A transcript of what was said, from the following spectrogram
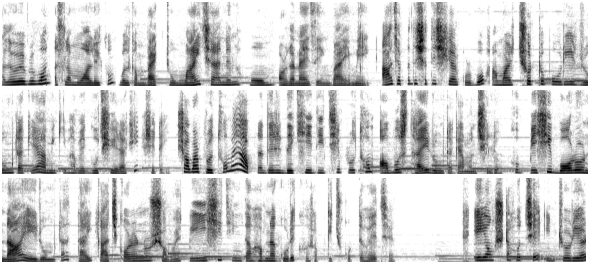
Hello everyone, Assalamu alaikum. Welcome back to my channel Home Organizing by Meg. আজ আপনাদের সাথে শেয়ার করব আমার ছোট্ট পরির রুমটাকে আমি কীভাবে গুছিয়ে রাখি সেটাই সবার প্রথমে আপনাদের দেখিয়ে দিচ্ছি প্রথম অবস্থায় রুমটা কেমন ছিল খুব বেশি বড় না এই রুমটা তাই কাজ করানোর সময় বেশি চিন্তা ভাবনা করে সব কিছু করতে হয়েছে এই অংশটা হচ্ছে ইন্টেরিয়র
